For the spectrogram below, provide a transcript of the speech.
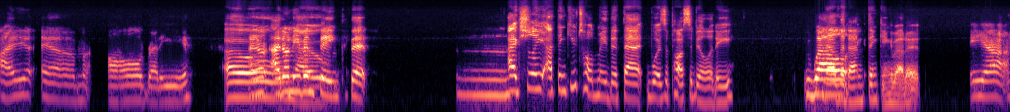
I am already. Oh, I don't. I don't oh, even think that. Mm, Actually, I think you told me that that was a possibility. well, now that I'm thinking about it. yeah.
